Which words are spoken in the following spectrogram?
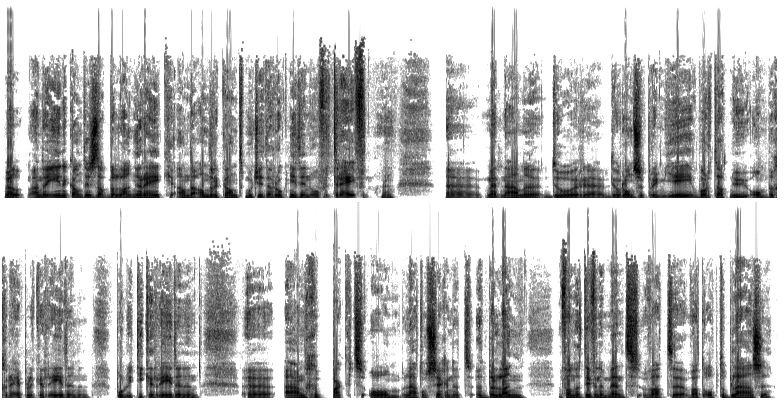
Wel, aan de ene kant is dat belangrijk, aan de andere kant moet je daar ook niet in overdrijven. Hè? Uh, met name door, uh, door onze premier wordt dat nu om begrijpelijke redenen, politieke redenen, uh, aangepakt om, laat ons zeggen, het, het belang van het evenement wat, uh, wat op te blazen.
